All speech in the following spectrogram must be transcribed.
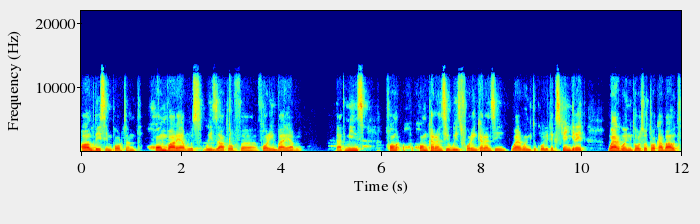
all these important home variables with that of uh, foreign variable. That means home currency with foreign currency, we are going to call it exchange rate. We are going to also talk about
